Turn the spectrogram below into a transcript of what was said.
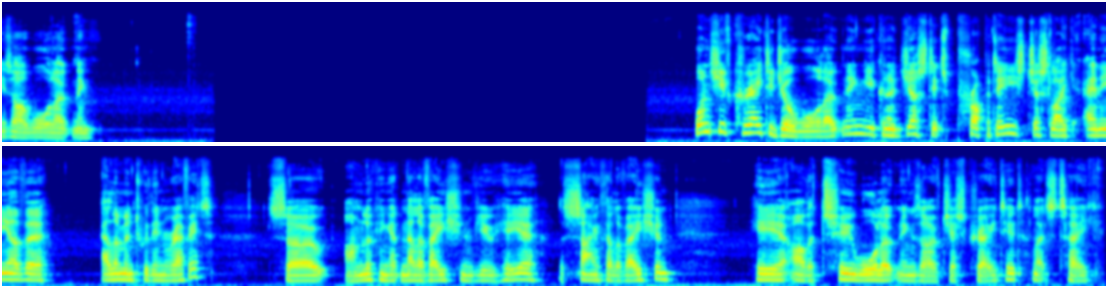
is our wall opening. Once you've created your wall opening, you can adjust its properties just like any other element within Revit. So I'm looking at an elevation view here, the south elevation. Here are the two wall openings I've just created. Let's take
